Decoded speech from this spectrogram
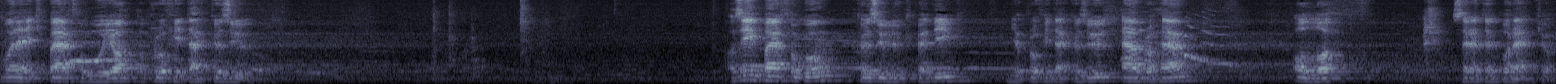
van egy pártfogója a proféták közül. Az én pártfogom közülük pedig, ugye a proféták közül, Ábrahám, Allah szeretett barátja.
